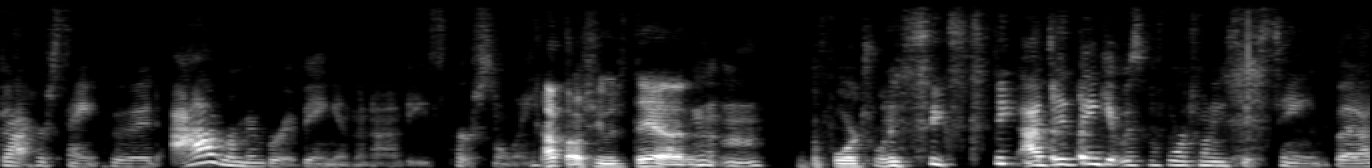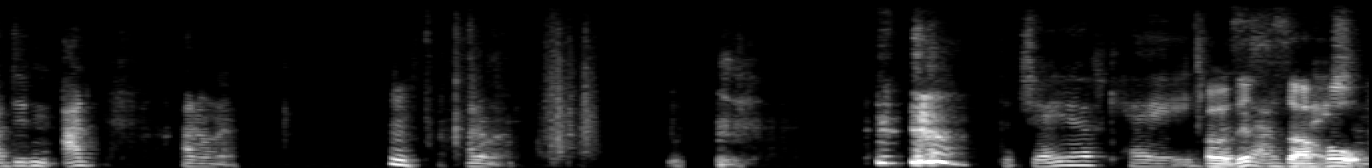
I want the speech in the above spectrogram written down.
got her sainthood. I remember it being in the 90s personally. I thought she was dead Mm-mm. before 2016. I did think it was before 2016, but I didn't. I I don't know. Hmm. I don't know. the JFK. Oh, this is a whole-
